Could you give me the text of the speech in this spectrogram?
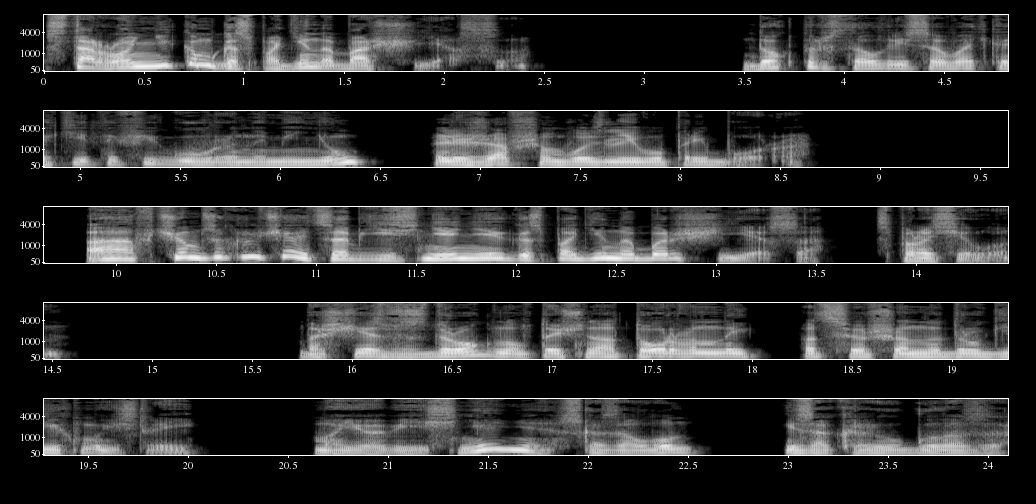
сторонником господина Баршьеса. Доктор стал рисовать какие-то фигуры на меню, лежавшем возле его прибора. — А в чем заключается объяснение господина Борщеса? — спросил он. Борщес вздрогнул, точно оторванный от совершенно других мыслей. — Мое объяснение? — сказал он и закрыл глаза.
